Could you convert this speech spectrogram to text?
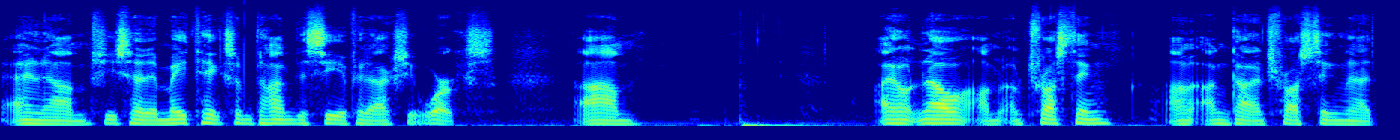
and um, she said it may take some time to see if it actually works. Um, I don't know. I'm, I'm trusting. I'm, I'm, kind of trusting that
